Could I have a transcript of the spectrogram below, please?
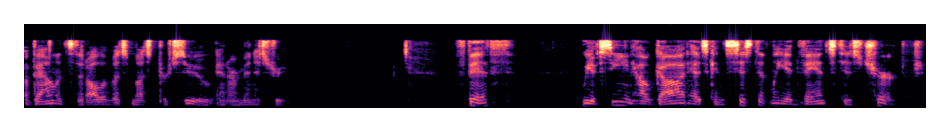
a balance that all of us must pursue in our ministry. Fifth, we have seen how God has consistently advanced his church,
